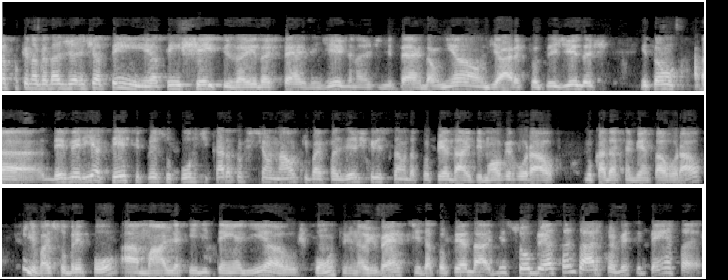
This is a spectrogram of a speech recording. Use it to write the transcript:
É, porque na verdade a gente já tem, já tem shapes aí das terras indígenas, de terras da União, de áreas protegidas. Então, uh, deveria ter esse pressuposto de cada profissional que vai fazer a inscrição da propriedade do imóvel rural no cadastro ambiental rural, ele vai sobrepor a malha que ele tem ali, os pontos, né, os vértices da propriedade sobre essas áreas, para ver se tem essa.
